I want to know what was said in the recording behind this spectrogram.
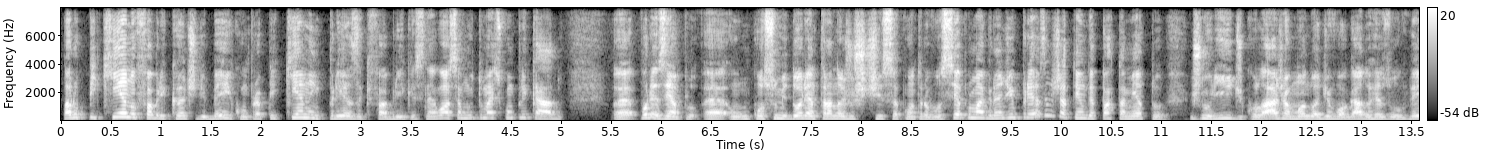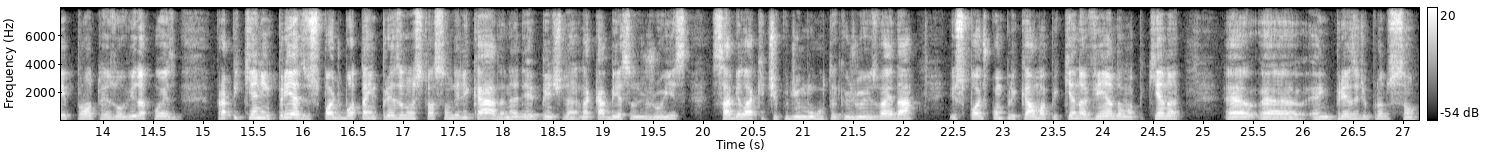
Para o pequeno fabricante de bacon, para a pequena empresa que fabrica esse negócio, é muito mais complicado. É, por exemplo, é, um consumidor entrar na justiça contra você, para uma grande empresa, ele já tem um departamento jurídico lá, já manda o advogado resolver e pronto, resolvida a coisa. Para pequena empresa, isso pode botar a empresa numa situação delicada, né? De repente, na, na cabeça do juiz, sabe lá que tipo de multa que o juiz vai dar. Isso pode complicar uma pequena venda, uma pequena é, é, é empresa de produção.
